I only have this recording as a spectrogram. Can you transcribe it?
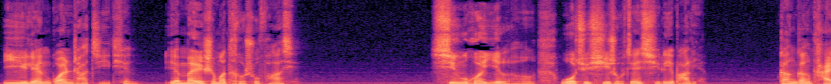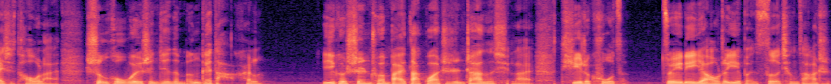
一连观察几天，也没什么特殊发现。心灰意冷，我去洗手间洗了一把脸，刚刚抬起头来，身后卫生间的门给打开了，一个身穿白大褂之人站了起来，提着裤子，嘴里咬着一本色情杂志，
